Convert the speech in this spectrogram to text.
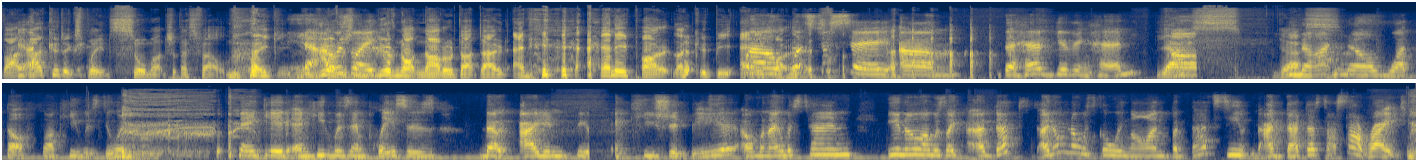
That, that could explain so much of this film. like, Yeah, you I was just- like- you have not narrowed that down any any part. That could be any well, part. let's just say um, the head giving head. yes, yes. not know what the fuck he was doing naked and he was in places that I didn't feel like he should be uh, when I was 10 you know I was like uh, that's I don't know what's going on but that seemed I, that that's that's not right.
